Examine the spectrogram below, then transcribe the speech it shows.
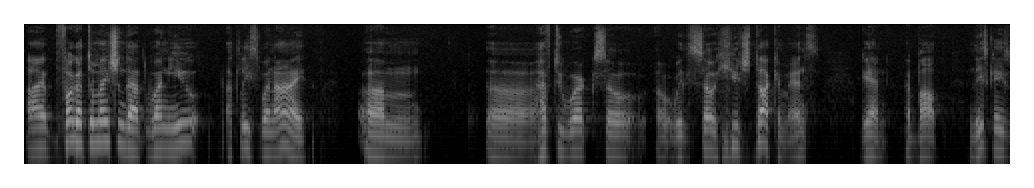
I forgot to mention that when you, at least when I, um, uh, have to work so uh, with so huge documents, again, about, in this case,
